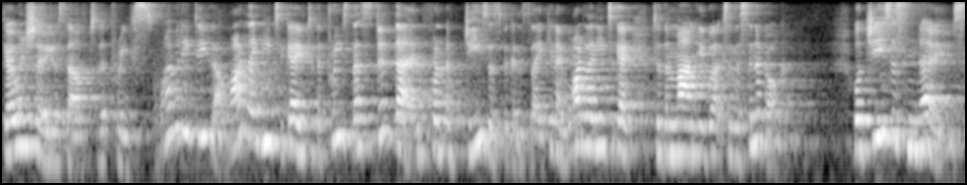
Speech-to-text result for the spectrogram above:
Go and show yourself to the priest. Why would he do that? Why do they need to go to the priest? They're stood there in front of Jesus, for goodness sake. You know, why do they need to go to the man who works in the synagogue? Well, Jesus knows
